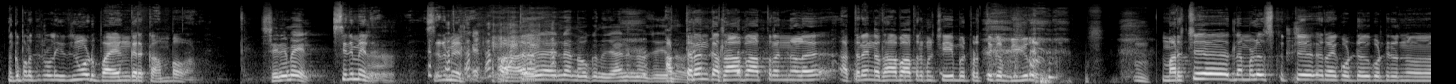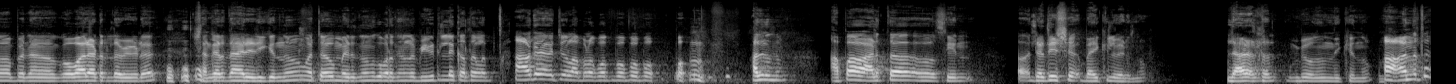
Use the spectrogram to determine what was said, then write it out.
എന്നൊക്കെ പറഞ്ഞിട്ടുള്ള ഇതിനോട് ഭയങ്കര കമ്പമാണ്. സിനിമയിൽ? സിനിമയിൽ. സിനിമയിൽ. നോക്കുന്നു. ഞാനിന്ന് അത്തരം കഥാപാത്രങ്ങൾ അത്തരം കഥാപാത്രങ്ങൾ ചെയ്യുമ്പോൾ ഒരു പ്രത്യേക വീറുണ്ട്. മറിച്ച് നമ്മൾ സ്ക്രിപ്റ്റ് റെക്കോർഡ് കൊണ്ടിരുന്നു പിന്നെ ഗോപാലേട്ടന്റെ വീട്. ഇരിക്കുന്നു മറ്റവും വരുന്നു എന്നൊക്കെ പറഞ്ഞുള്ള വീട്ടിലെ കഥകൾ ആകെ വെച്ചോളാം നമ്മളെ. അതിലൊന്നും. അപ്പോൾ അടുത്ത സീൻ. രതീഷ് ബൈക്കിൽ വരുന്നു. ലാലേട്ടൻ മുമ്പിൽ വന്ന് നിൽക്കുന്നു. ആ എന്നിട്ട്?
